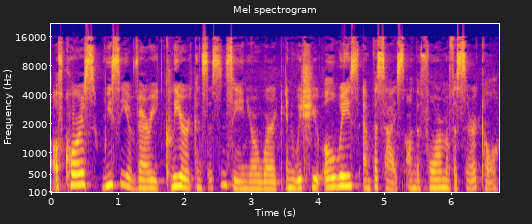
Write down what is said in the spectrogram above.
Of course, we see a very clear consistency in your work in which you always emphasize on the form of a circle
